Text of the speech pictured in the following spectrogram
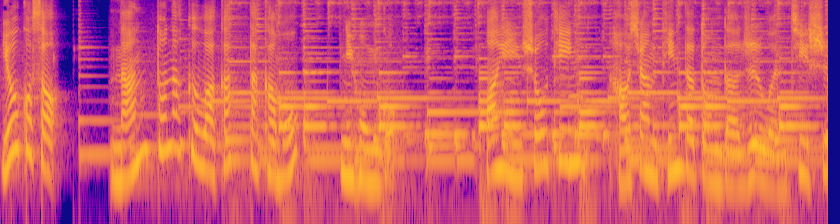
ようこそ。なんとなくわかったかも。日本語。欢迎收听好像听得懂的日文記事。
